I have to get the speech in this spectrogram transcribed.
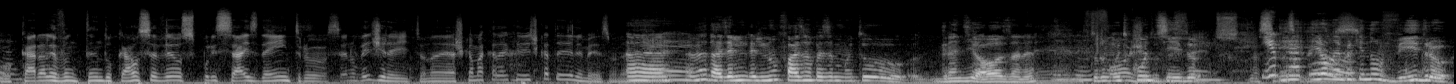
verdade. cara levantando o carro, você vê os policiais dentro, você não vê direito, né? Acho que é uma característica dele mesmo, né? É, é verdade. Ele, ele não faz uma coisa muito grandiosa, né? Tudo muito contido. E o E, próprio- e eu lembro que no vidro,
